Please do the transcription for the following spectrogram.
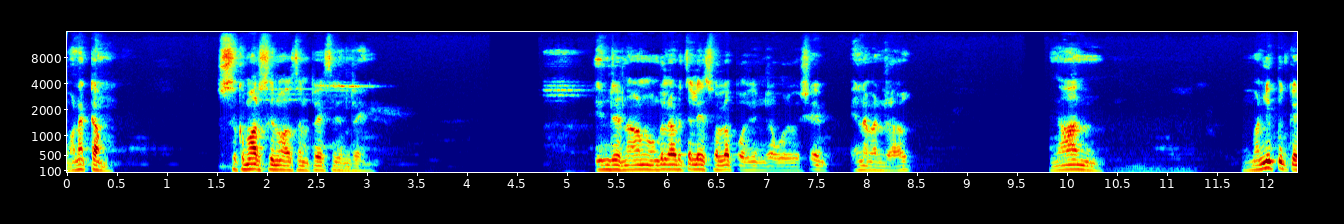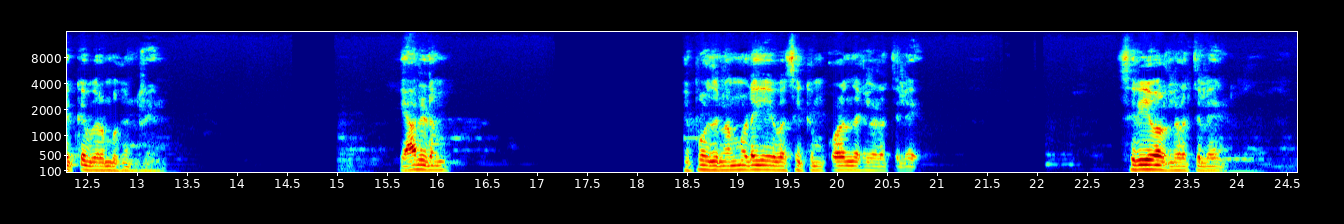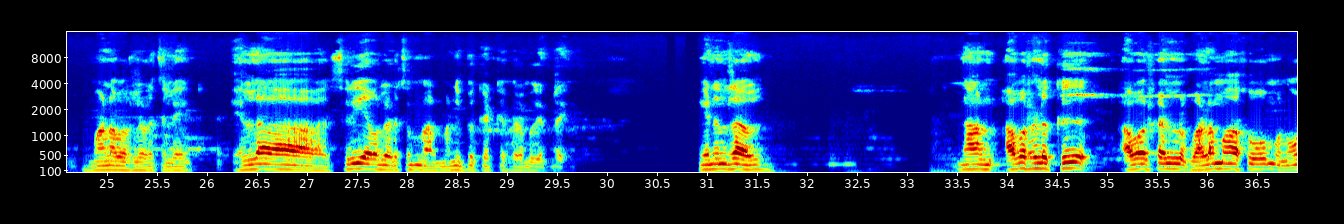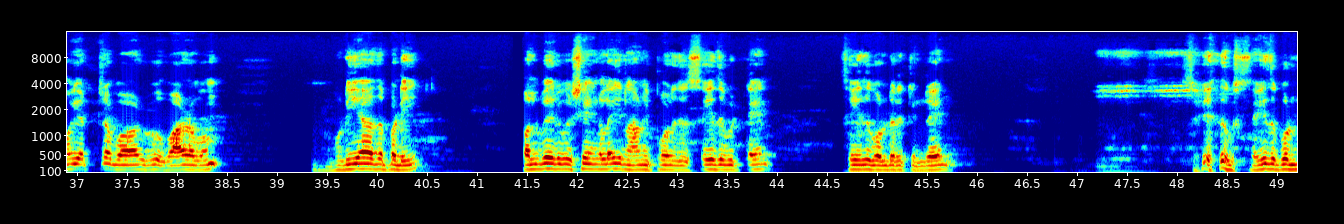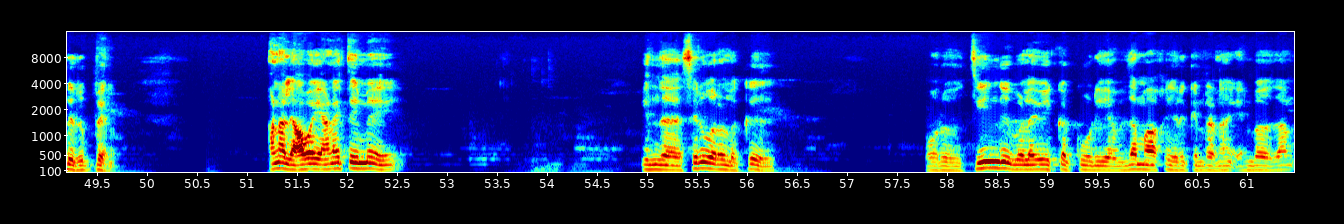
வணக்கம். சுகுமார் சீனிவாசன் பேசுகின்றேன். இன்று நான் உங்களிடத்திலே சொல்லப் போகின்ற ஒரு விஷயம் என்னவென்றால் நான் மன்னிப்பு கேட்க விரும்புகின்றேன். யாரிடம்? இப்பொழுது நம்மிடையே வசிக்கும் குழந்தைகளிடத்திலே சிறியவர்களிடத்திலே மாணவர்களிடத்திலே எல்லா சிறியவர்களிடத்திலும் நான் மன்னிப்பு கேட்க விரும்புகின்றேன். ஏனென்றால் நான் அவர்களுக்கு அவர்கள் வளமாகவும் நோயற்ற வாழ்வு வாழவும் முடியாதபடி பல்வேறு விஷயங்களை நான் இப்பொழுது செய்துவிட்டேன் செய்து கொண்டிருக்கின்றேன். செய்து செய்து கொண்டிருப்பேன். ஆனால் அவை அனைத்தையுமே இந்த சிறுவர்களுக்கு ஒரு தீங்கு விளைவிக்கக்கூடிய விதமாக இருக்கின்றன என்பதுதான்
